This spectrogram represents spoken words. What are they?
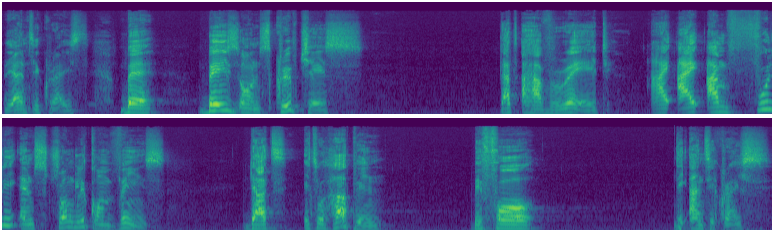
the Antichrist, but based on scriptures that I have read, I, I am fully and strongly convinced that it will happen before the Antichrist.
